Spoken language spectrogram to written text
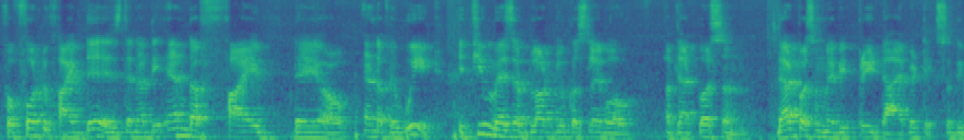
for four to five days, then at the end of five day or end of a week, if you measure blood glucose level of that person, that person may be pre-diabetic. So the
